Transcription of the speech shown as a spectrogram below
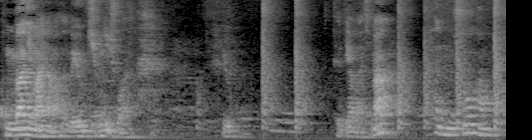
공간이 많이 남아서 매우 기분이 좋아요. 6. 드디어 마지막. 탄수화물.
